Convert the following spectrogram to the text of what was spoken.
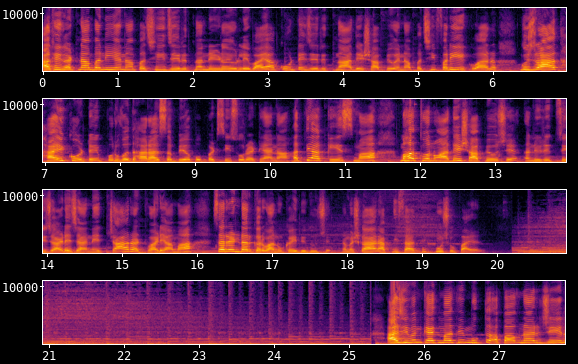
આખી ઘટના બની, એના પછી જે રીતના નિર્ણયો લેવાયા, કોર્ટે જે રીતના આદેશ આપ્યો, એના પછી ફરી એકવાર ગુજરાત હાઈકોર્ટે પૂર્વ ધારાસભ્ય પોપટસિંહ સોરઠિયાના હત્યા કેસમાં મહત્વનો આદેશ આપ્યો છે. અનિરુદ્ધસિંહ જાડેજાને ચાર અઠવાડિયામાં સરેન્ડર કરવાનું કહી દીધું છે. નમસ્કાર, આપની સાથે હું છું પાયલ. આજીવન કેદમાંથી મુક્ત અપાવનાર જેલ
